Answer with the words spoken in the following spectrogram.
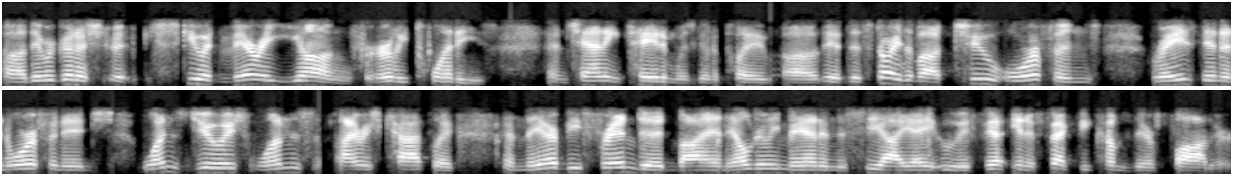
Uh, they were going to sh- skew it very young for early 20s and Channing Tatum was going to play. Uh, the, the story's about two orphans raised in an orphanage. One's Jewish, one's Irish Catholic, and they are befriended by an elderly man in the CIA who, in effect, becomes their father,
